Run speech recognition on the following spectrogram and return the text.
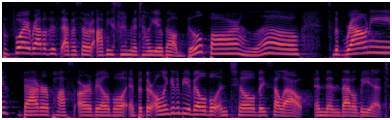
Before I wrap up this episode, obviously I'm going to tell you about Built Bar. Hello. So the brownie batter puffs are available, but they're only going to be available until they sell out, and then that'll be it.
